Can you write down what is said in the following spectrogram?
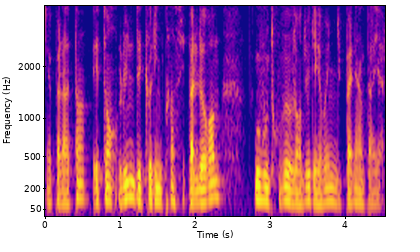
et Palatin étant l'une des collines principales de Rome où vous trouvez aujourd'hui les ruines du palais impérial.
